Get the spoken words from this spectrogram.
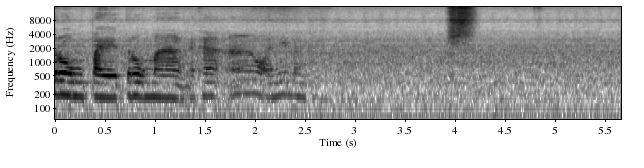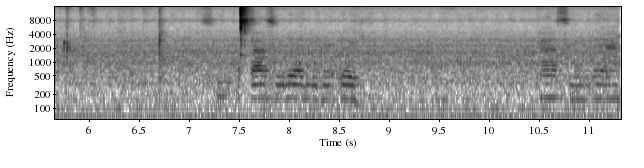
ตรงไปตรงมานะคะ อ้าว อันนี้มันสีปากาสีแดงอยู่ในเอ่ยปากกาสีแดง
